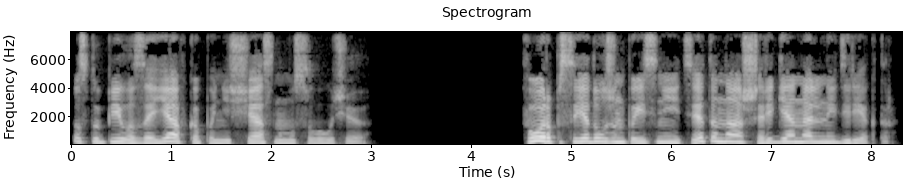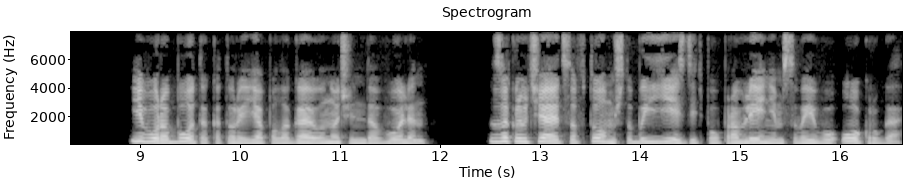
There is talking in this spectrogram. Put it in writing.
поступила заявка по несчастному случаю. Форбс, я должен пояснить, это наш региональный директор. Его работа, которой, я полагаю, он очень доволен, заключается в том, чтобы ездить по управлениям своего округа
